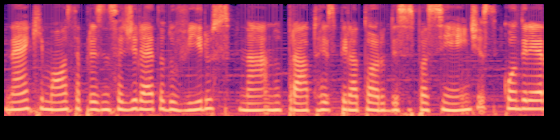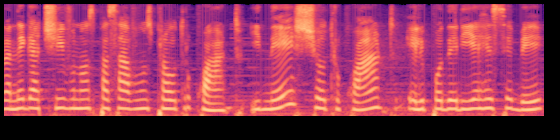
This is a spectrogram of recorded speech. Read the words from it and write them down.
Né, que mostra a presença direta do vírus na, no trato respiratório desses pacientes. Quando ele era negativo, nós passávamos para outro quarto. E neste outro quarto, ele poderia receber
